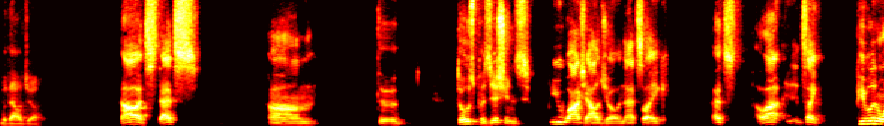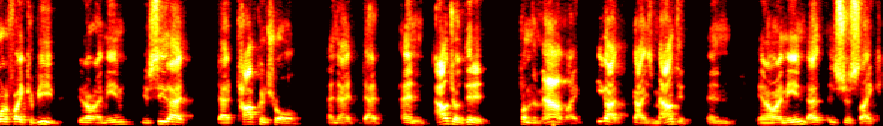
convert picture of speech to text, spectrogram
with Aljo. No, it's that's um the those positions you watch Aljo and that's like that's a lot it's like people didn't want to fight Khabib you know what I mean you see that that top control and that that and Aljo did it from the mount like he got guys mounted and you know what I mean that it's just like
